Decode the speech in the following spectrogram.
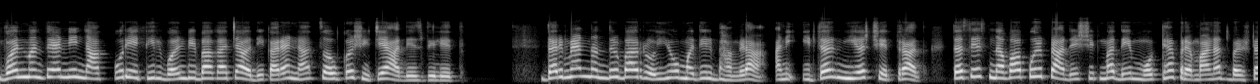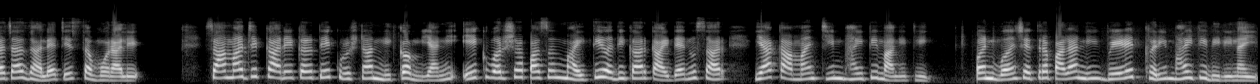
वन मंत्र्यांनी नागपूर येथील वन विभागाच्या अधिकाऱ्यांना चौकशीचे आदेश दिलेत. दरम्यान नंदुरबार रोहिओ मधील भांगडा आणि इतर नियत क्षेत्रात तसेच नवापूर प्रादेशिकमध्ये मोठ्या प्रमाणात भ्रष्टाचार झाल्याचे समोर आले. सामाजिक कार्यकर्ते कृष्णा निकम यांनी एक वर्षापासून माहिती अधिकार कायद्यानुसार या कामांची माहिती मागितली. पण वन क्षेत्रपालांनी वेळेत खरी माहिती दिली नाही.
